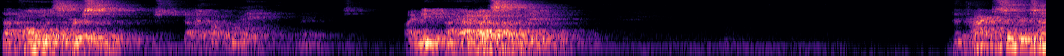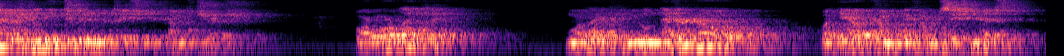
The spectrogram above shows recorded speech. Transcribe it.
That homeless person, just walk away. I need I, I've got something to do. The practice over time can lead to an invitation to come to church. Or more likely, more likely we will never know what the outcome of the conversation is,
